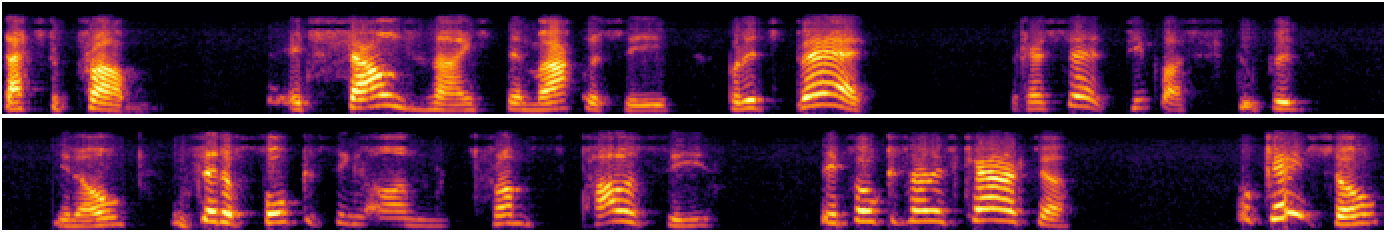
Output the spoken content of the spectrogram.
That's the problem. It sounds nice, democracy, but it's bad. Like I said, people are stupid. You know, instead of focusing on Trump's policies, they focus on his character. Okay, so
